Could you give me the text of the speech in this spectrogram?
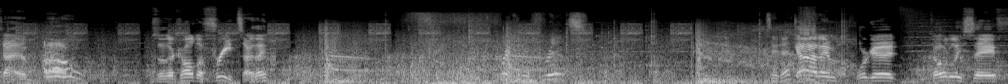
Uh, uh, so they're called a Freets, are they? Frickin' Fritz. Say that. Got him. We're good. Totally safe.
